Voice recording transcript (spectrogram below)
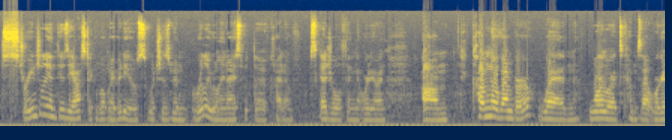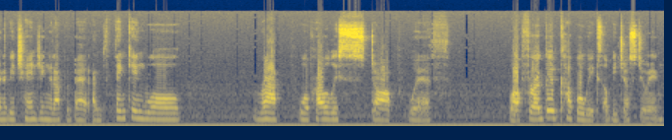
strangely enthusiastic about my videos, which has been really, really nice with the kind of schedule thing that we're doing. Um, come November, when Warlords comes out, we're going to be changing it up a bit. I'm thinking we'll wrap, we'll probably stop with, well, for a good couple weeks, I'll be just doing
